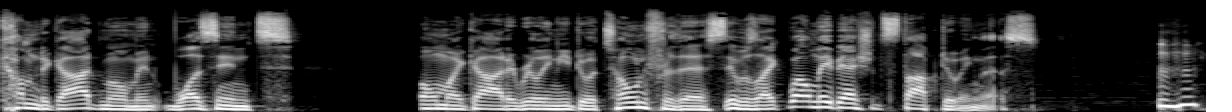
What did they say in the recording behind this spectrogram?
come to God moment wasn't, oh my God, I really need to atone for this. It was like, well, maybe I should stop doing this. Mm-hmm.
